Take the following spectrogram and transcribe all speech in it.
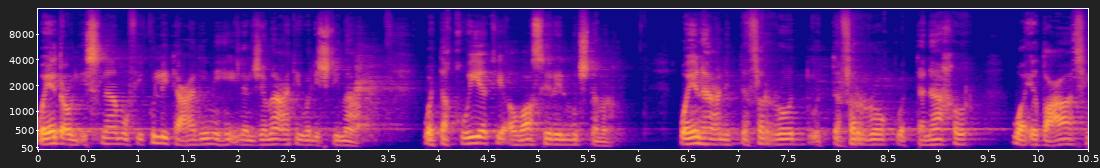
ويدعو الإسلام في كل تعاليمه إلى الجماعة والاجتماع وتقوية أواصر المجتمع. وينهى عن التفرد والتفرق والتناحر وإضعاف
